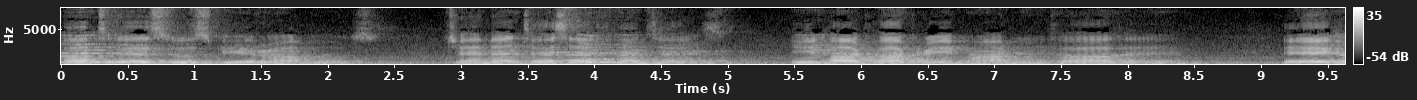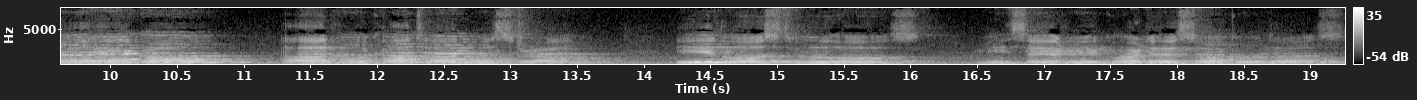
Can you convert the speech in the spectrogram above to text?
a suspiramus, gementes et flentes, in hac lacrimarum vale. Ega ego, advocata nostra, ilos tuos, misericordes oculos,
